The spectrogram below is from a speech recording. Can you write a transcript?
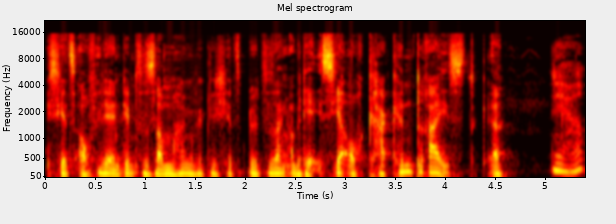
ist jetzt auch wieder in dem Zusammenhang wirklich jetzt blöd zu sagen, aber der ist ja auch kackend dreist. Gell? Ja.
